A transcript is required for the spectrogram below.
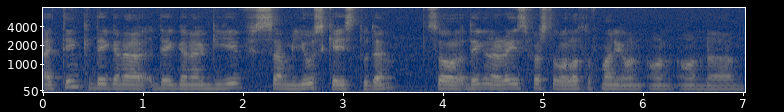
I think they're gonna they're gonna give some use case to them. So they're gonna raise first of all a lot of money on on on. Um,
